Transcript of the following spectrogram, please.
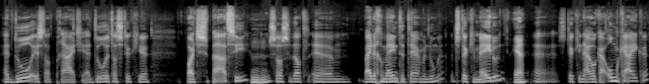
Het doel is dat praatje. Het doel is dat stukje participatie, Mhm. zoals ze dat ehm, bij de gemeentetermen noemen. Het stukje meedoen, Ja. eh, het stukje naar elkaar omkijken,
